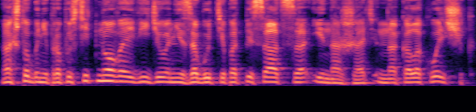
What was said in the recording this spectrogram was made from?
А чтобы не пропустить новое видео, не забудьте подписаться и нажать на колокольчик.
